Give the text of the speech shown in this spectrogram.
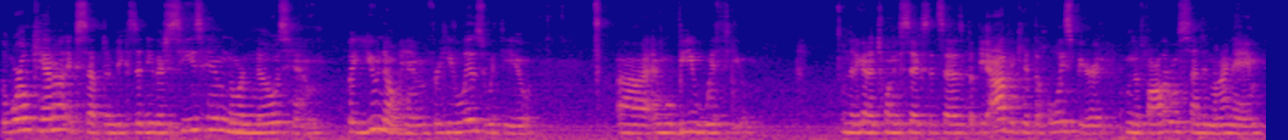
The world cannot accept him because it neither sees him nor knows him, but you know him, for he lives with you uh, and will be with you. And then again in 26 it says, But the advocate, the Holy Spirit, whom the Father will send in my name,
